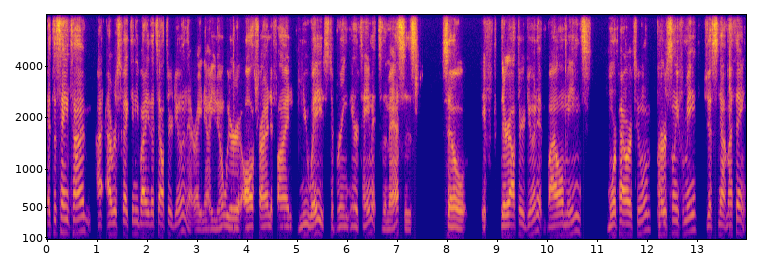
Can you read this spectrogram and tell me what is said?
at the same time, I, I, respect anybody that's out there doing that right now. You know, we're all trying to find new ways to bring entertainment to the masses. So if they're out there doing it, by all means, more power to them. Personally, for me, just not my thing.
